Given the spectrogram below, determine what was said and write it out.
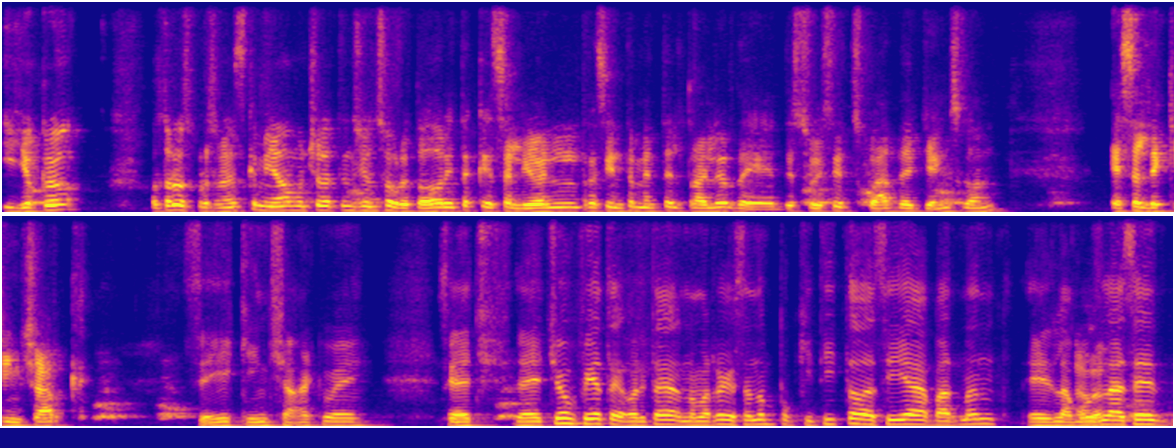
y yo creo, otro de los personajes que me llama mucho la atención, sobre todo ahorita que salió el, recientemente el tráiler de, de Suicide Squad de James Gunn, es el de King Shark. Sí, King Shark, güey. De, hecho, de hecho, fíjate, ahorita nomás regresando un poquitito así a Batman, eh, la voz ver. la hace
